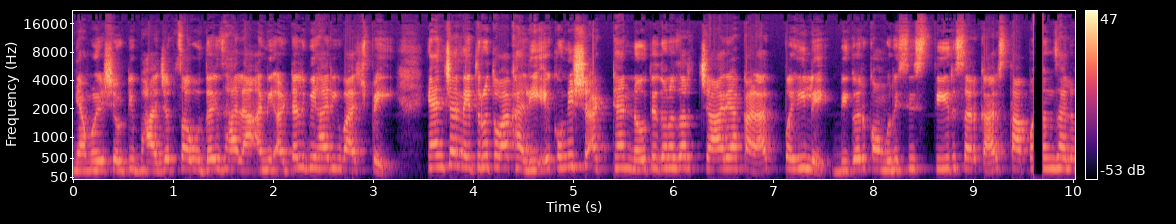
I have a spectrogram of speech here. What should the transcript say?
यामुळे शेवटी भाजपचा उदय झाला आणि अटल बिहारी वाजपेयी यांच्या नेतृत्वाखाली एकोणीसशे अठ्ठ्याण्णव ते दोन हजार चार या काळात पहिले बिगर काँग्रेसी स्थिर सरकार स्थापन झालं.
